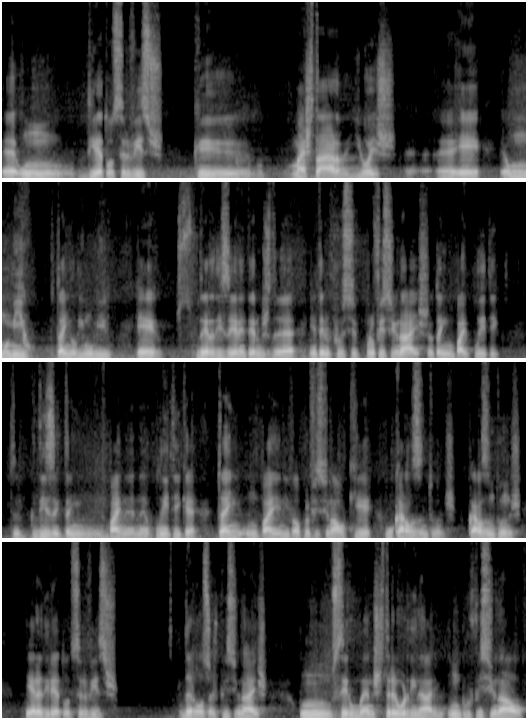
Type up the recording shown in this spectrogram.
eh, um diretor de serviços que mais tarde e hoje eh, é um amigo, tenho ali um amigo, é, se puder dizer em termos, de, em termos profissionais, eu tenho um pai político, que dizem que tenho um pai na, na política, tenho um pai a nível profissional que é o Carlos Antunes. O Carlos Antunes era diretor de serviços das relações profissionais, um ser humano extraordinário, um profissional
